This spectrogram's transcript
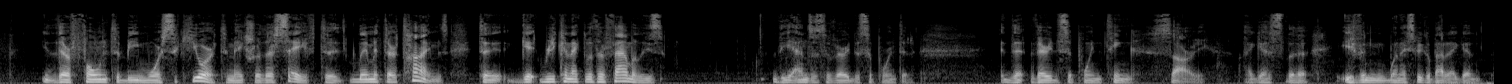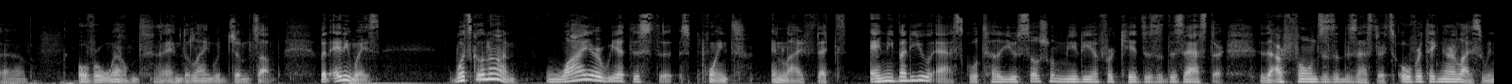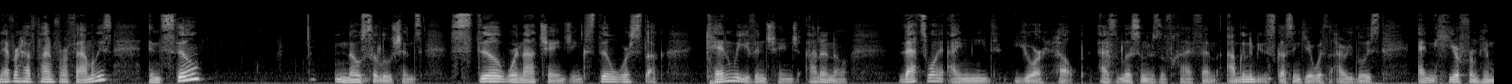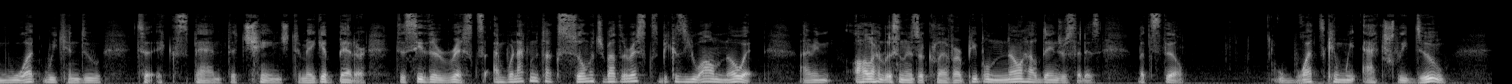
their phone to be more secure, to make sure they're safe, to limit their times, to get reconnect with their families? The answers are very disappointed. The, very disappointing. Sorry. I guess the even when I speak about it, I get uh, overwhelmed and the language jumps up. But anyways, what's going on? why are we at this, this point in life that anybody you ask will tell you social media for kids is a disaster. That our phones is a disaster. It's overtaking our lives. So we never have time for our families. And still, no solutions. Still, we're not changing. Still, we're stuck. Can we even change? I don't know. That's why I need your help as listeners of Chai FM. I'm going to be discussing here with Ari Lewis and hear from him what we can do to expand, to change, to make it better, to see the risks. And we're not going to talk so much about the risks because you all know it. I mean, all our listeners are clever. People know how dangerous it is. But still, what can we actually do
